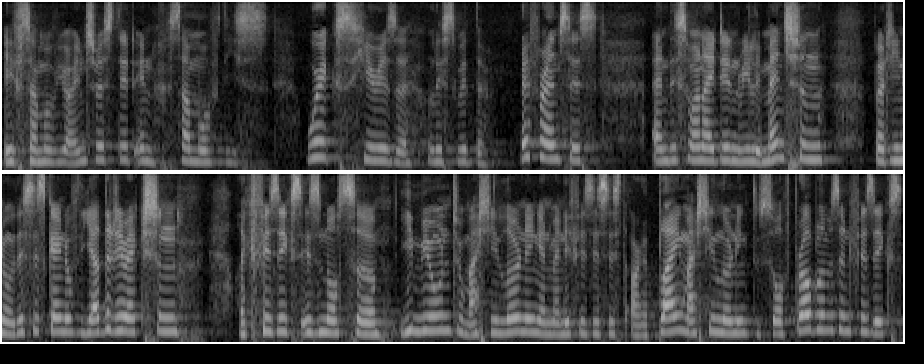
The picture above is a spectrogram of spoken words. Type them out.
if some of you are interested in some of these works, here is a list with the references. And this one I didn't really mention, but you know, this is kind of the other direction like physics is not uh, immune to machine learning and many physicists are applying machine learning to solve problems in physics.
